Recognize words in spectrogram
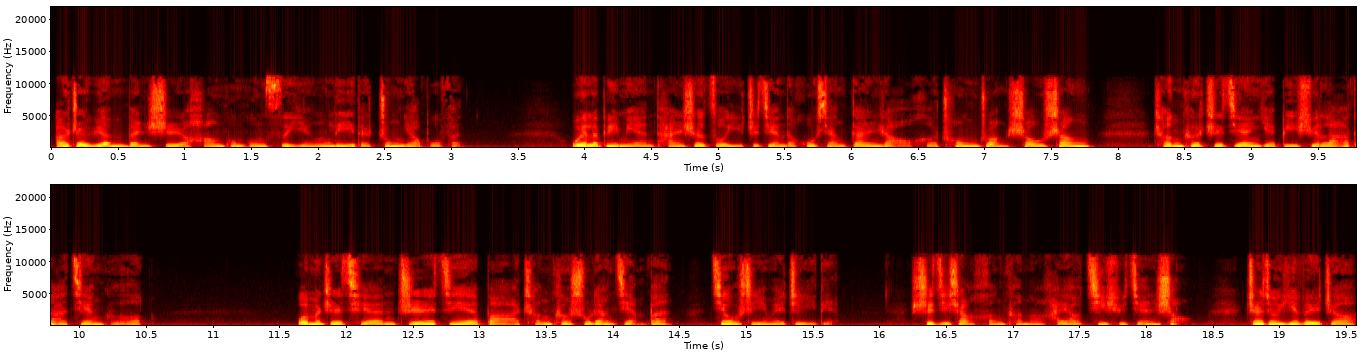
而这原本是航空公司盈利的重要部分。为了避免弹射座椅之间的互相干扰和冲撞烧伤，乘客之间也必须拉大间隔。我们之前直接把乘客数量减半，就是因为这一点。实际上很可能还要继续减少，这就意味着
